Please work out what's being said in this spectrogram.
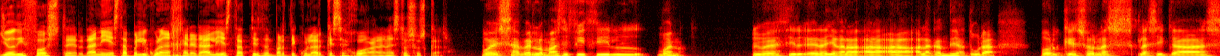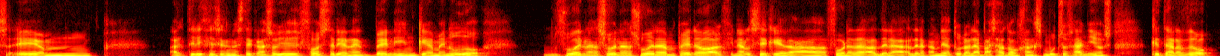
Jodie Foster. Dani, esta película en general y esta actriz en particular, ¿qué se juegan en estos Oscars? Pues a ver, lo más difícil, bueno, iba a decir, era llegar a, la candidatura, porque son las clásicas em, actrices, en este caso Jodie Foster y Annette Bening, que a menudo suenan, suenan, suenan, pero al final se queda fuera de la, de la, candidatura. Le ha pasado a Tom Hanks muchos años, que tardó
